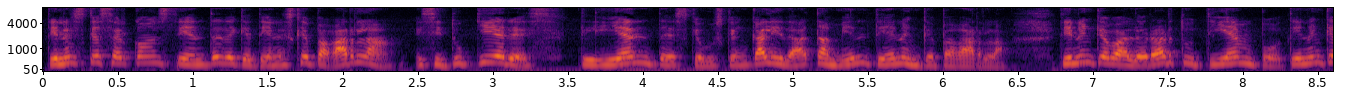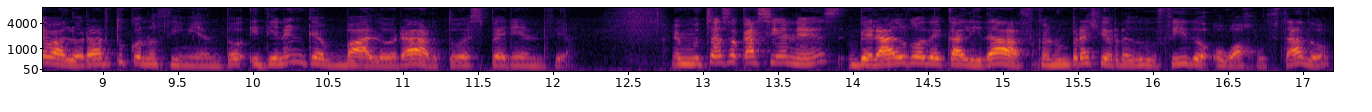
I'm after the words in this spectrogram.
tienes que ser consciente de que tienes que pagarla. Y si tú quieres clientes que busquen calidad, también tienen que pagarla. Tienen que valorar tu tiempo, tienen que valorar tu conocimiento y tienen que valorar tu experiencia. En muchas ocasiones, ver algo de calidad con un precio reducido o ajustado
